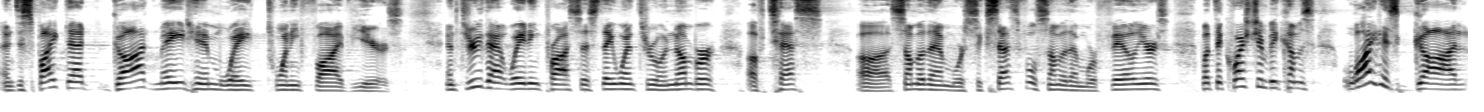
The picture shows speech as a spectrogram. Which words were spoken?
And despite that, God made him wait 25 years. And through that waiting process, they went through a number of tests uh, some of them were successful, some of them were failures. But the question becomes why does God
